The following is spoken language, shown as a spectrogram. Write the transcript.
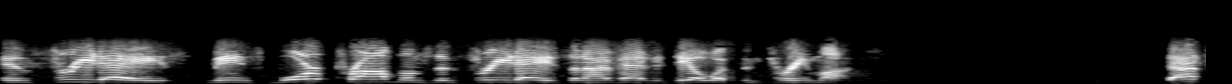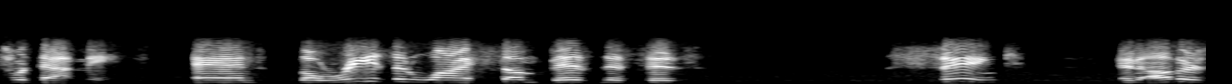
in three days means more problems in three days than I've had to deal with in three months. That's what that means. And the reason why some businesses sink and others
